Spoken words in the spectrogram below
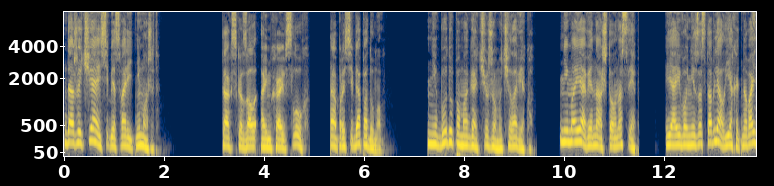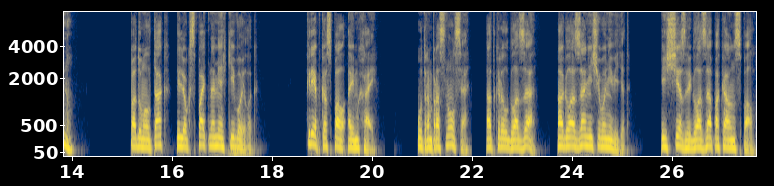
Даже чай себе сварить не может». Так сказал Аймхай вслух, а про себя подумал. «Не буду помогать чужому человеку. Не моя вина, что он ослеп. Я его не заставлял ехать на войну». Подумал так и лег спать на мягкий войлок. Крепко спал Аймхай. Утром проснулся Открыл глаза, а глаза ничего не видят. Исчезли глаза, пока он спал.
